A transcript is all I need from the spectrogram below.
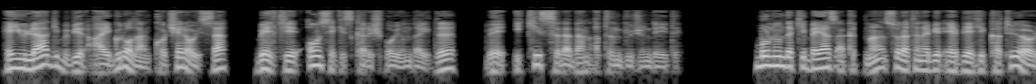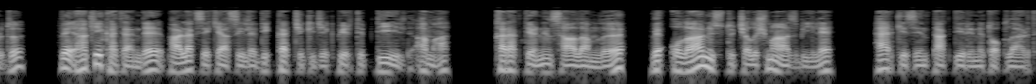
Heyula gibi bir aygır olan Koçero ise belki 18 karış boyundaydı ve iki sıradan atın gücündeydi. Burnundaki beyaz akıtma suratına bir eblehlik katıyordu ve hakikaten de parlak zekasıyla dikkat çekecek bir tip değildi ama karakterinin sağlamlığı ve olağanüstü çalışma azmiyle herkesin takdirini toplardı.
